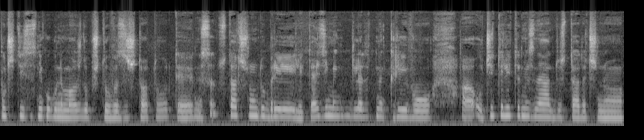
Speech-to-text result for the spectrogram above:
почти с никого не може да общува, защото те не са достатъчно добри или тези ме гледат на криво, а, учителите не знаят достатъчно,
